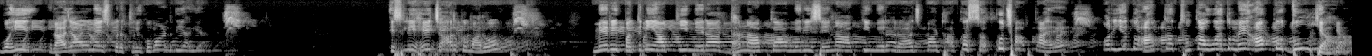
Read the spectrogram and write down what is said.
वही राजाओं में इस पृथ्वी को बांट दिया गया। इसलिए हे चार कुमारों, मेरी पत्नी आपकी, मेरा धन आपका, मेरी सेना आपकी, मेरा राजपाट आपका, सब कुछ आपका है, और ये तो आपका थूका हुआ तो मैं आपको दूँ क्या?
